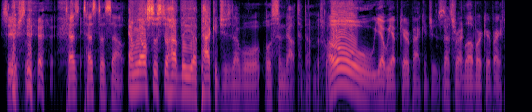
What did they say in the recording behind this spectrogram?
seriously. test test us out. And we also still have the uh, packages that we'll we'll send out to them as well. Oh yeah, we have care packages. That's right. Love our care package.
